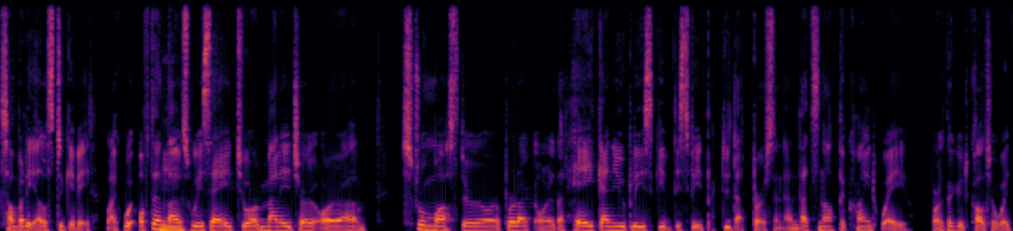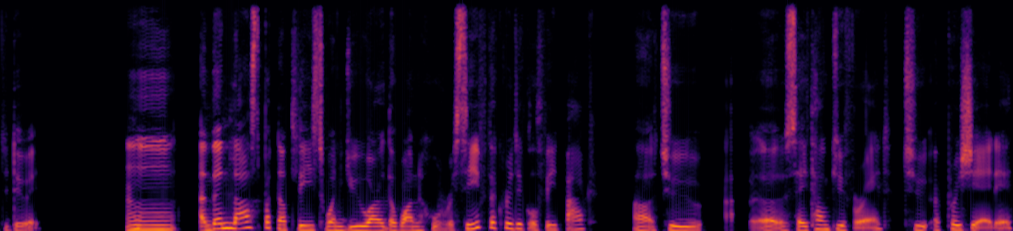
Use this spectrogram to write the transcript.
somebody else to give it. Like we, oftentimes we say to our manager or a scrum master or a product owner that hey can you please give this feedback to that person? And that's not the kind way or the good culture way to do it. Mm, and then last but not least when you are the one who received the critical feedback uh, to uh, say thank you for it to appreciate it.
